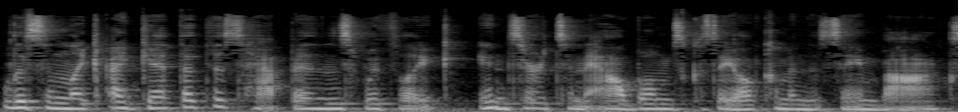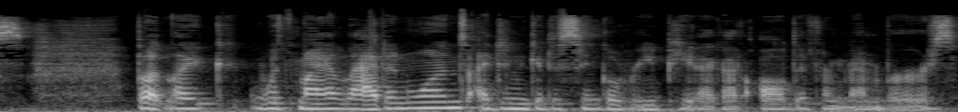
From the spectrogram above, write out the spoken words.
listen, like I get that this happens with like inserts and albums because they all come in the same box. But like with my Aladin ones, I didn't get a single repeat. I got all different members.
